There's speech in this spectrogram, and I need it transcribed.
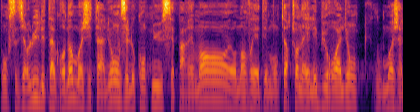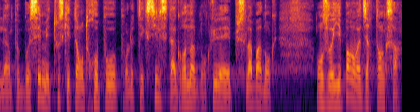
Donc, c'est-à-dire, lui, il était à Grenoble, moi, j'étais à Lyon, on faisait le contenu séparément, on envoyait des monteurs. Tu vois, on avait les bureaux à Lyon où moi, j'allais un peu bosser, mais tout ce qui était entrepôt pour le textile, c'était à Grenoble. Donc, lui, il allait plus là-bas. Donc, on se voyait pas, on va dire, tant que ça.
